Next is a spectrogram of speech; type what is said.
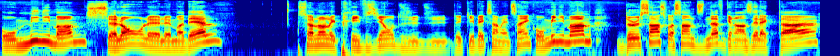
au minimum, selon le, modèle, selon les prévisions du, de Québec 125, au minimum 279 grands électeurs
